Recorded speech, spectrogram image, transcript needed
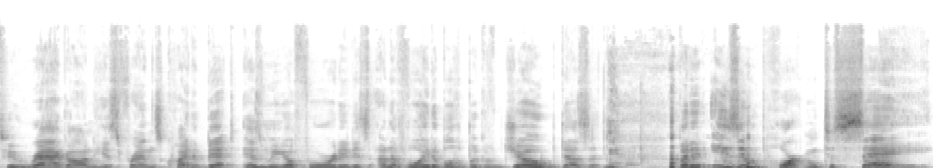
to rag on his friends quite a bit as we hmm. go forward. It is unavoidable. The book of Job does it. but it is important to say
